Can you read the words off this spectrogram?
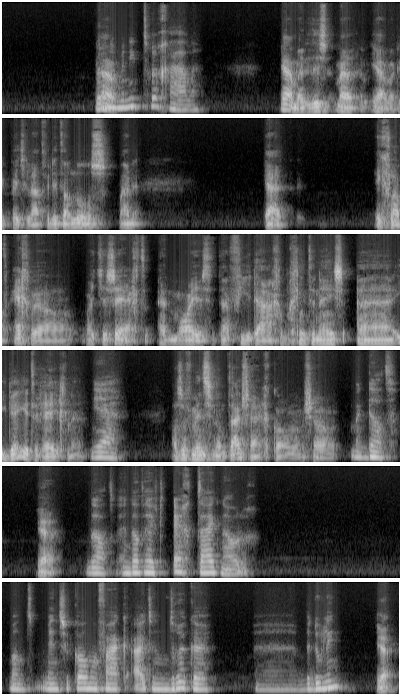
kan Nou. het me niet terughalen. Ja, maar dit is, maar ja, maar ik weet je, laten we dit dan los. Maar ja, ik geloof echt wel wat je zegt. En het mooie is dat na vier dagen begint ineens eh, ideeën te regenen. Ja, Alsof mensen dan thuis zijn gekomen of zo. maar dat, Ja, dat. En dat heeft echt tijd nodig. Want mensen komen vaak uit een drukke eh, bedoeling. ja,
